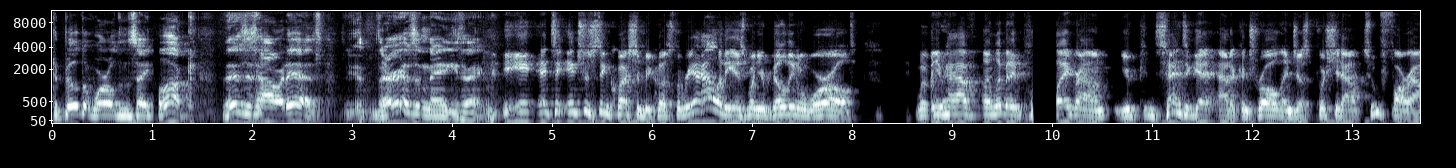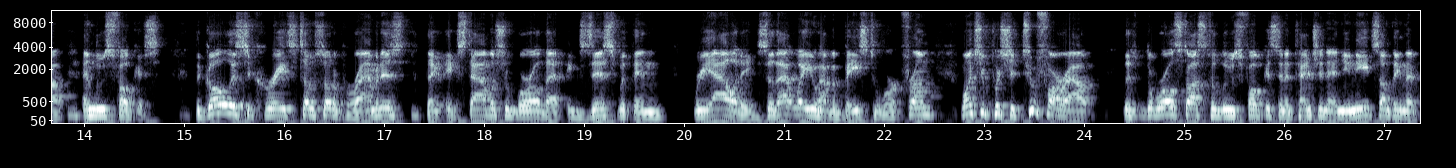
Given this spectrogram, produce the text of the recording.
to build a world and say look this is how it is. There isn't anything. It's an interesting question because the reality is when you're building a world when you have unlimited playground, you can tend to get out of control and just push it out too far out and lose focus. The goal is to create some sort of parameters that establish a world that exists within reality. So that way you have a base to work from. Once you push it too far out, the, the world starts to lose focus and attention, and you need something that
